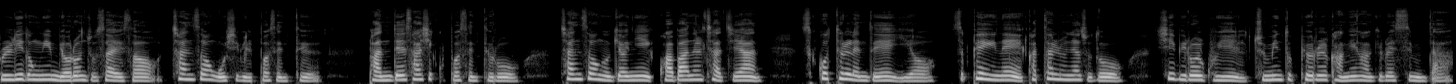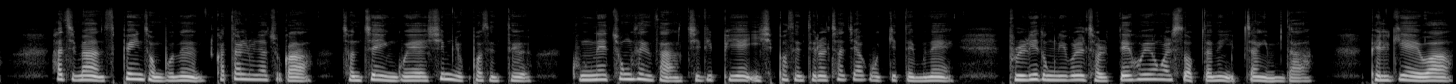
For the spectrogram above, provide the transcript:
분리독립 여론조사에서 찬성 51%, 반대 49%로 찬성 의견이 과반을 차지한 스코틀랜드에 이어 스페인의 카탈루냐주도 11월 9일 주민투표를 강행하기로 했습니다. 하지만 스페인 정부는 카탈루냐주가 전체 인구의 16%, 국내 총생산 GDP의 20%를 차지하고 있기 때문에 분리 독립을 절대 허용할 수 없다는 입장입니다. 벨기에와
